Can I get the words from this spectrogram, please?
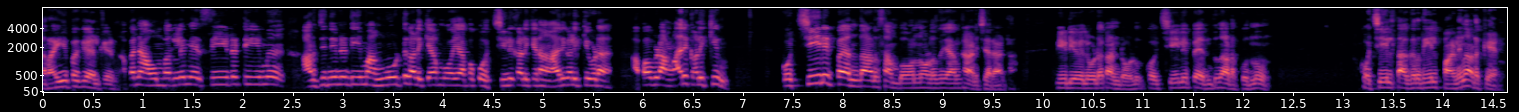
നിറയെ ഇപ്പോൾ കേൾക്കുകയാണ് അപ്പോൾ നവംബറിൽ മെസ്സിയുടെ ടീം അർജന്റീന ടീം അങ്ങോട്ട് കളിക്കാൻ പോയാൽ അപ്പോൾ കൊച്ചിയിൽ കളിക്കാൻ ആര് കളിക്കും ഇവിടെ? അപ്പൊ ഇവിടെ ആര് കളിക്കും? കൊച്ചിയിൽ ഇപ്പൊ എന്താണ് സംഭവം എന്നുള്ളത് ഞാൻ കാണിച്ചു തരാം. വീഡിയോയിലൂടെ കണ്ടോളൂ. കൊച്ചിയിൽ ഇപ്പൊ എന്ത് നടക്കുന്നു? കൊച്ചിയിൽ തകൃതിയിൽ പണി നടക്കുകയാണ്.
